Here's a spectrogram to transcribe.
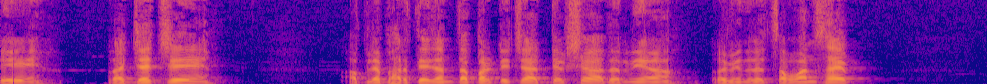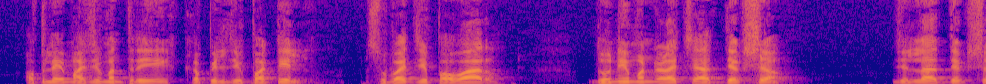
ते राज्याचे आपल्या भारतीय जनता पार्टीचे अध्यक्ष आदरणीय रवींद्र चव्हाण साहेब आपले माजी मंत्री कपिलजी पाटील सुभाषजी पवार दोन्ही मंडळाचे अध्यक्ष जिल्हाध्यक्ष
